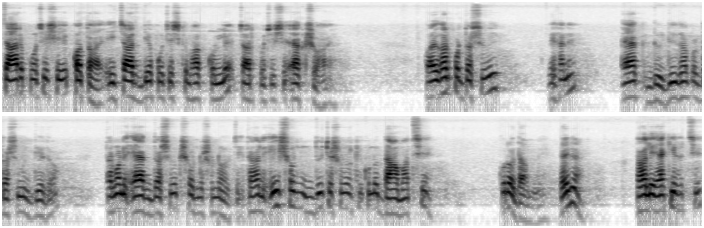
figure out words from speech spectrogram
চার পঁচিশে কত হয়? এই চার দিয়ে পঁচিশকে ভাগ করলে চার পঁচিশে একশো হয়। কয় ঘর পর দশমিক? এখানে? এক, দুই। দুই ঘর পর দশমিক দিয়ে দাও। তার মানে এক দশমিক শূন্য শূন্য হচ্ছে। তাহলে এই শূন্য, দুইটা শূন্যর কি কোনো দাম আছে? কোনো দাম নেই, তাই না? তাহলে একই হচ্ছে।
